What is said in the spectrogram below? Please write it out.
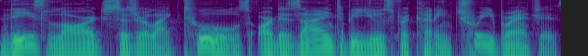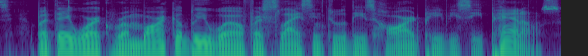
These large scissor-like tools are designed to be used for cutting tree branches, but they work remarkably well for slicing through these hard PVC panels.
